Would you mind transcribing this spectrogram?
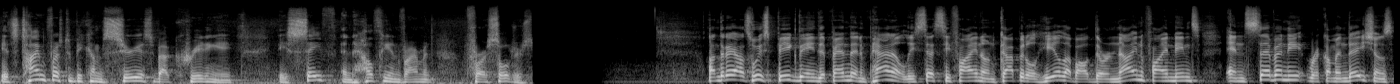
It's time for us to become serious about creating a, a safe and healthy environment for our soldiers. Andrea, as we speak, the independent panel is testifying on Capitol Hill about their nine findings and 70 recommendations.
